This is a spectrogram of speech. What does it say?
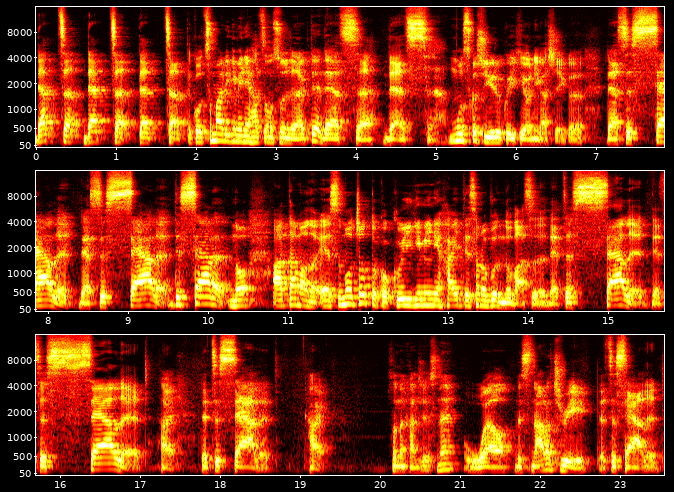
That's That's That's ってこう詰まり気味に発音するんじゃなくて That's That's もう少し緩く息を逃がしていく。That's a salad. That's a salad. で salad の頭の S もちょっとこう食い気味に入ってその分伸ばす。That's a salad. That's salad salad はい That's a salad はいそんな感じですね Well, that's not a tree That's a salad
